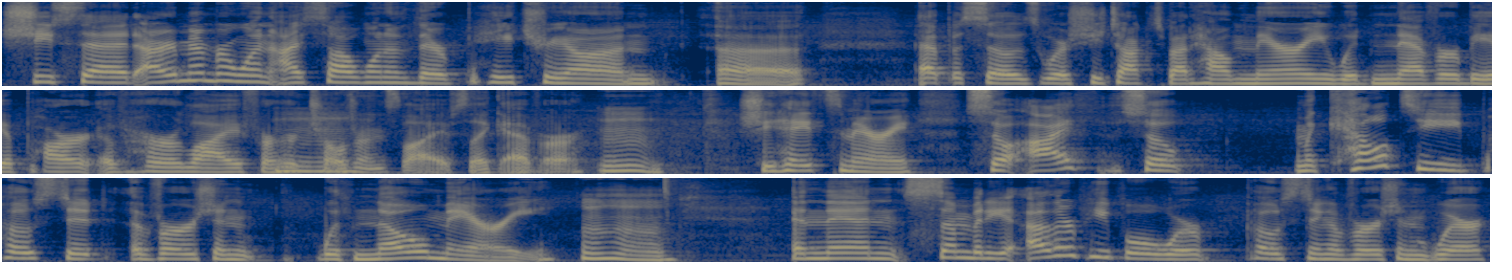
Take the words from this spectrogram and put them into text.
She said, I remember when I saw one of their Patreon uh, episodes where she talked about how Meri would never be a part of her life or her mm. children's lives, like ever. Mm. She hates Meri. So I, so Mykelti posted a version with no Meri. Mm-hmm. And then somebody, other people were posting a version where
